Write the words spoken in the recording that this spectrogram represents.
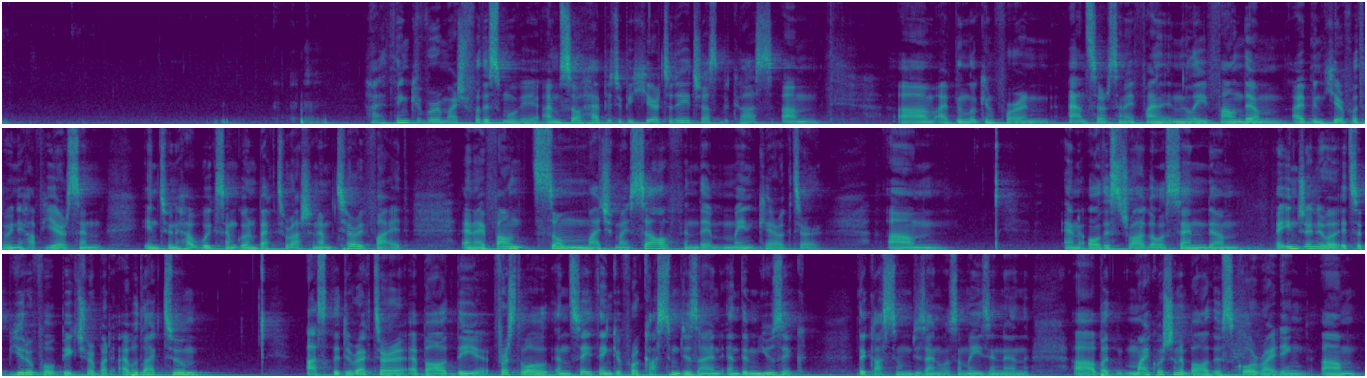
Hi, thank you very much for this movie. I'm so happy to be here today just because um, um, I've been looking for an answers and I finally found them. I've been here for three and a half years, and in two and a half weeks, I'm going back to Russia and I'm terrified. And I found so much myself in the main character um, and all the struggles. And um, in general, it's a beautiful picture, but I would like to ask the director about the, first of all, and say thank you for costume design and the music. The costume design was amazing. And, uh, but my question about the score writing, um,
